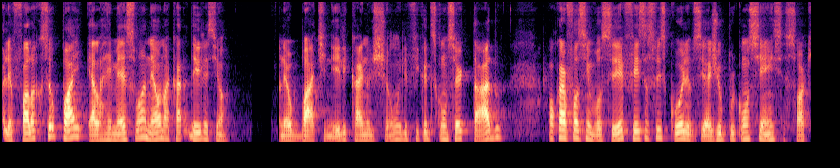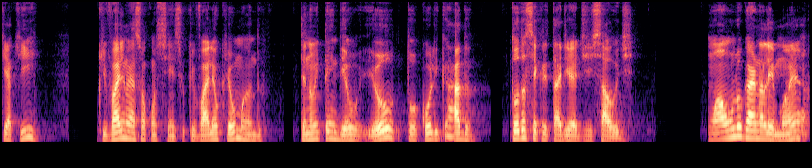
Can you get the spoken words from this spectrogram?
Olha, fala com seu pai. Ela remessa o anel na cara dele, assim, ó. O anel bate nele, cai no chão, ele fica desconcertado. O cara falou assim: você fez a sua escolha, você agiu por consciência. Só que aqui, o que vale não é a sua consciência, o que vale é o que eu mando. Você não entendeu. Eu tô coligado. Toda a Secretaria de Saúde. Não há um lugar na Alemanha.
